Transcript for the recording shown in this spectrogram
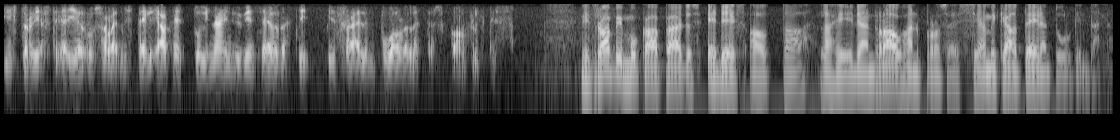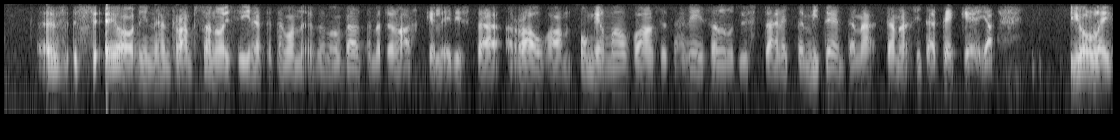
historiasta ja Jerusalemista, eli asettui näin hyvin selvästi Israelin puolelle tässä konfliktissa. Niin Trumpin mukaan päätös edesauttaa Lähi-idän rauhanprosessia. Mikä on teidän tulkintanne? Se, joo, niin hän Trump sanoi siinä, että tämä on, tämä on välttämätön askel edistää rauhaa. Ongelma on vaan se, että hän ei sanonut yhtään, että miten tämä, tämä sitä tekee. Ja jollei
